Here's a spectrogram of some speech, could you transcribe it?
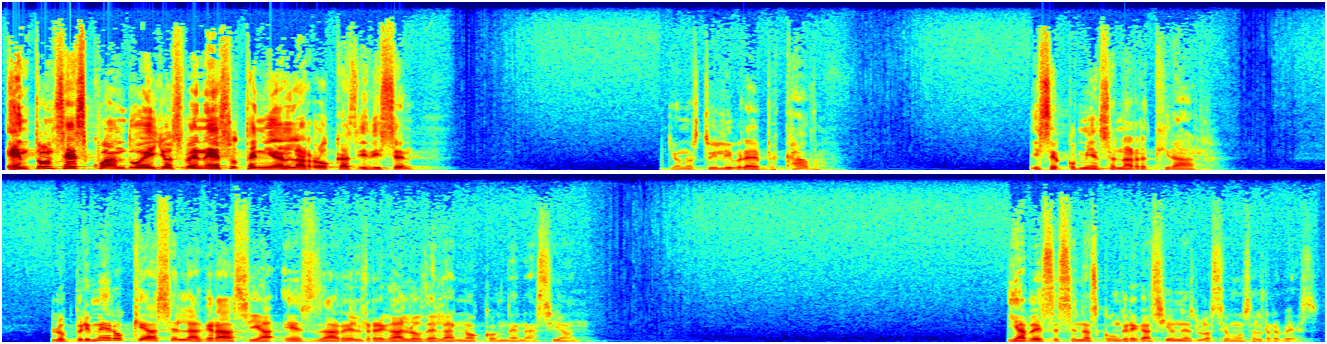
Entonces cuando ellos ven eso, tenían las rocas y dicen, yo no estoy libre de pecado. Y se comienzan a retirar. Lo primero que hace la gracia es dar el regalo de la no condenación. Y a veces en las congregaciones lo hacemos al revés.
